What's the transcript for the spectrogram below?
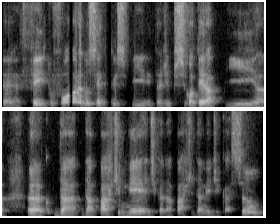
é, feito fora do centro espírita, de psicoterapia, uh, da, da parte médica, da parte da medicação,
